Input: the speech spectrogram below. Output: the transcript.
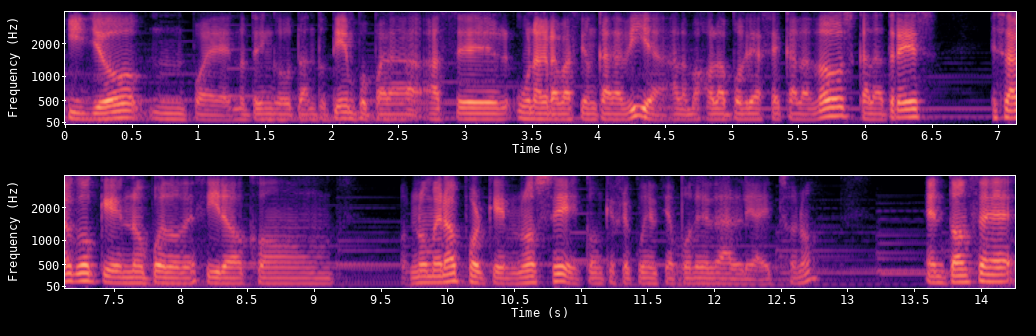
y yo mm, pues no tengo tanto tiempo para hacer una grabación cada día. A lo mejor la podría hacer cada dos, cada tres. Es algo que no puedo deciros con, con números porque no sé con qué frecuencia poder darle a esto, ¿no? Entonces,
